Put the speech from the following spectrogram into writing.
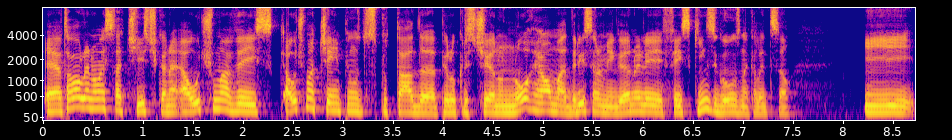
É, eu tava lendo uma estatística, né? A última vez, a última Champions disputada pelo Cristiano no Real Madrid, se eu não me engano, ele fez 15 gols naquela edição. E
